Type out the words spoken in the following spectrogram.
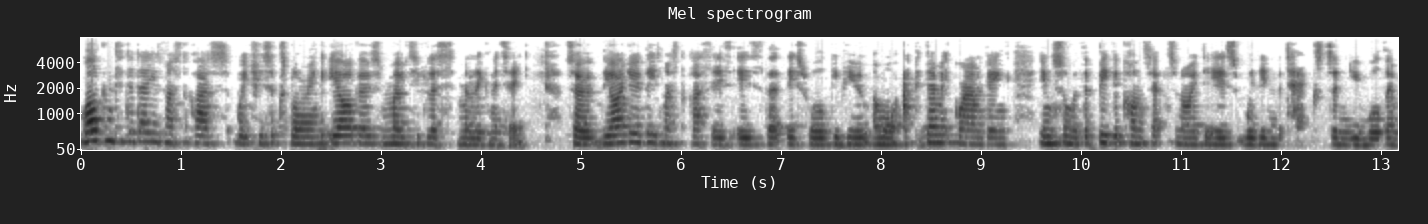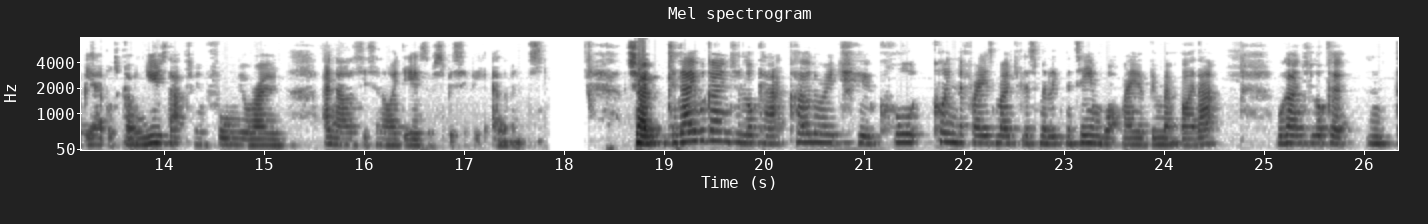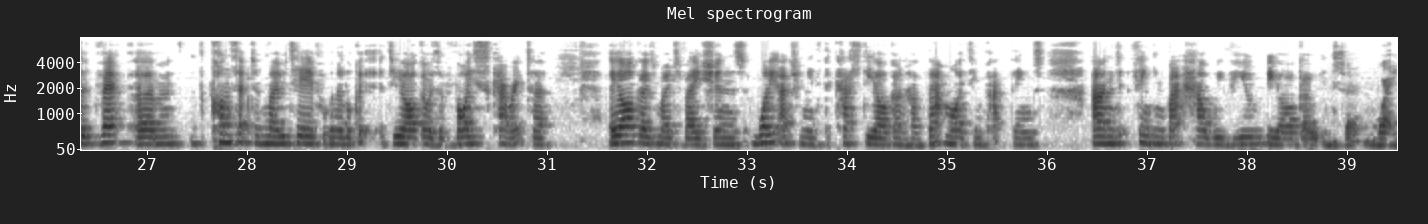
Welcome to today's masterclass, which is exploring Iago's motiveless malignity. So the idea of these masterclasses is that this will give you a more academic grounding in some of the bigger concepts and ideas within the texts, and you will then be able to go and use that to inform your own analysis and ideas of specific elements. So today we're going to look at Coleridge, who coined the phrase motiveless malignity and what may have been meant by that. We're going to look at the, um, concept of motive. We're going to look at Diago as a vice character, Iago's motivations, what it actually means to cast Iago and how that might impact things, and thinking about how we view Iago in certain ways.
